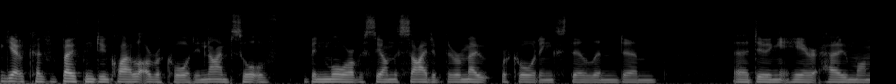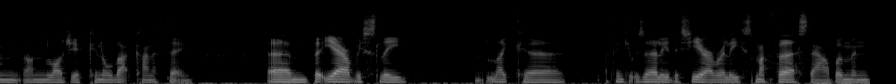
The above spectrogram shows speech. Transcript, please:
yeah, because we've both been doing quite a lot of recording. I'm sort of been more obviously on the side of the remote recording still, and um, uh, doing it here at home on on Logic and all that kind of thing. Um, but yeah, obviously, like uh, I think it was earlier this year, I released my first album, and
